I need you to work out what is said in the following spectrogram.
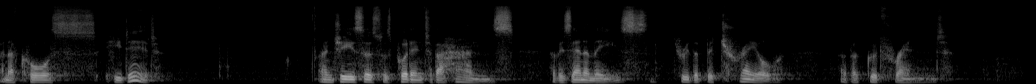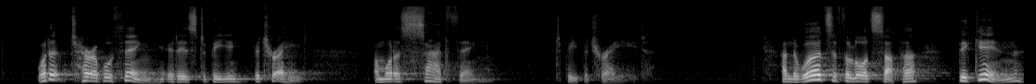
And of course, he did. And Jesus was put into the hands of his enemies through the betrayal of a good friend. What a terrible thing it is to be betrayed, and what a sad thing to be betrayed. And the words of the Lord's Supper begin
